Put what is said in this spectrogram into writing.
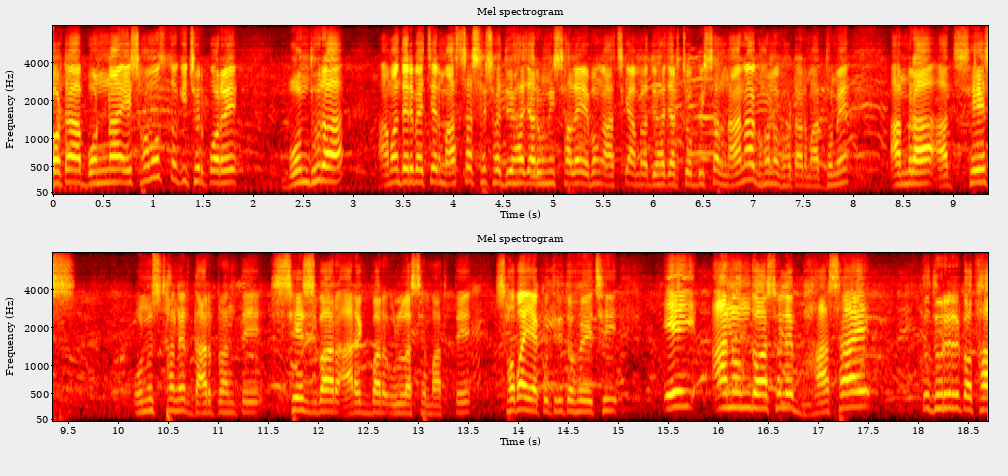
ঘটা বন্যা, এ সমস্ত কিছুর পরে বন্ধুরা আমাদের ব্যাচের মাস্টার শেষ হয় দুই হাজার উনিশ সালে এবং আজকে আমরা দু হাজার চব্বিশ সাল নানা ঘন ঘটার মাধ্যমে আমরা আজ শেষ অনুষ্ঠানের দ্বার প্রান্তে শেষবার আরেকবার উল্লাসে মারতে সবাই একত্রিত হয়েছি। এই আনন্দ আসলে ভাষায় তো দূরের কথা,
